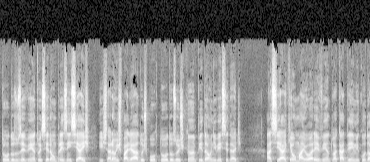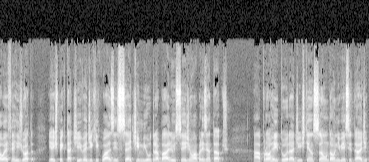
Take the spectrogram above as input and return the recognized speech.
todos os eventos serão presenciais e estarão espalhados por todos os campi da universidade. A SIAC é o maior evento acadêmico da UFRJ e a expectativa é de que quase 7 mil trabalhos sejam apresentados. A pró-reitora de extensão da universidade,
